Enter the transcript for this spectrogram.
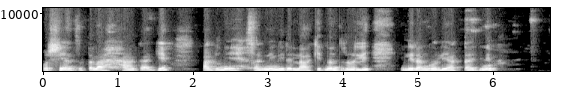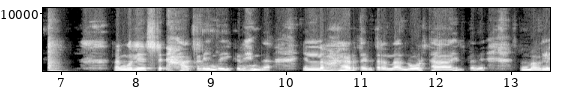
ಖುಷಿ ಅನ್ಸುತ್ತಲ್ಲ. ಹಾಗಾಗಿ ಹಾಗೇನೆ ಸಗಣಿ ನೀರೆಲ್ಲ ಹಾಕಿದ ನಂತರದಲ್ಲಿ ಇಲ್ಲಿ ರಂಗೋಲಿ ಹಾಕ್ತಾ ಇದ್ದೀನಿ. ರಂಗೋಲಿ ಅಷ್ಟೇ, ಆ ಕಡೆಯಿಂದ ಈ ಕಡೆಯಿಂದ ಎಲ್ಲ ಓಡಾಡ್ತಾ ಇರ್ತಾರಲ್ಲ, ನೋಡ್ತಾ ಇರ್ತಾರೆ. ನನ್ನ ಮಗಳು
